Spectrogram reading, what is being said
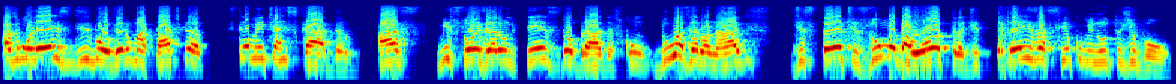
As mulheres desenvolveram uma tática extremamente arriscada. As missões eram desdobradas com duas aeronaves, distantes uma da outra de 3 a 5 minutos de voo.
